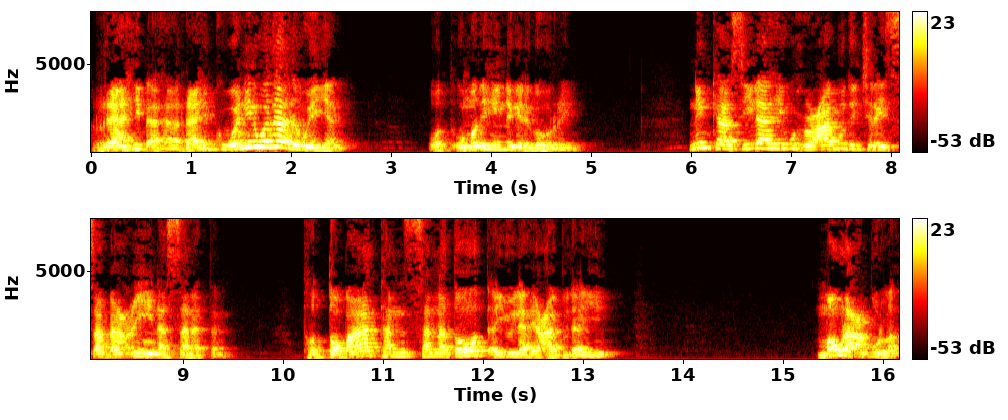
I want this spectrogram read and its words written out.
raahib ahaa. Raahibku waa nin wadaada weeyaan. Oo ummadihii innaga inaga horreeyey ninkaasi ilaahay wuxuu caabudi jiray sabciina sanatan. Toddobaatan sannadood ayuu ilaahay caabudayey. Mawlac bullah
